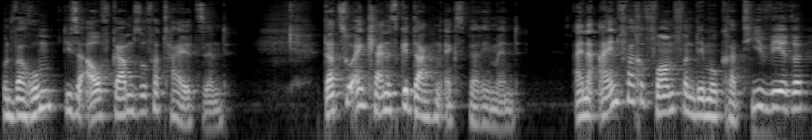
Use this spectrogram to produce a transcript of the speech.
und warum diese Aufgaben so verteilt sind. Dazu ein kleines Gedankenexperiment. Eine einfache Form von Demokratie wäre,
